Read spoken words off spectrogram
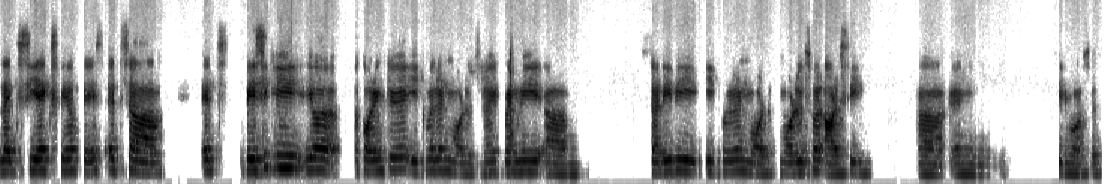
like CX we have faced, it's um it's basically your according to your equivalent models, right? When we um study the equivalent mod- models for RC uh, in CMOS.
